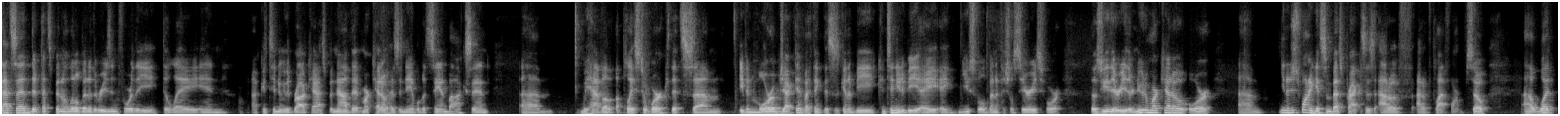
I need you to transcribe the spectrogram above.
that said, that that's been a little bit of the reason for the delay in uh, continuing the broadcast. But now that Marketo has enabled a sandbox and um, we have a, a, place to work that's um, even more objective, I think this is going to be continue to be a, a, useful, beneficial series for those of you that are either new to Marketo or um, you know just want to get some best practices out of out of the platform. So. Uh, what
